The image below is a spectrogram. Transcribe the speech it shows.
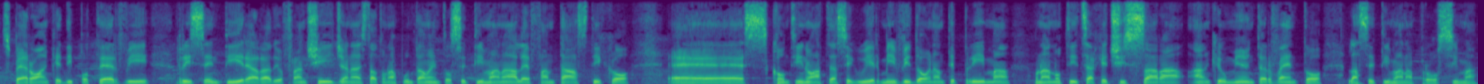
spero anche di potervi risentire a Radio Francigena, è stato un appuntamento settimanale fantastico, eh, continuate a seguirmi, vi do in anteprima una notizia che ci sarà anche un mio intervento la settimana prossima.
